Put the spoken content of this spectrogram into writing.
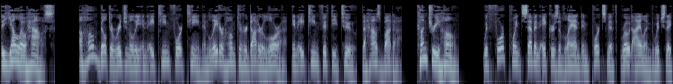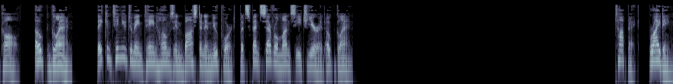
the Yellow House, a home built originally in 1814 and later home to her daughter Laura. In 1852, the house bought a country home with 4.7 acres of land in Portsmouth, Rhode Island which they called Oak Glen. They continued to maintain homes in Boston and Newport, but spent several months each year at Oak Glen. Writing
